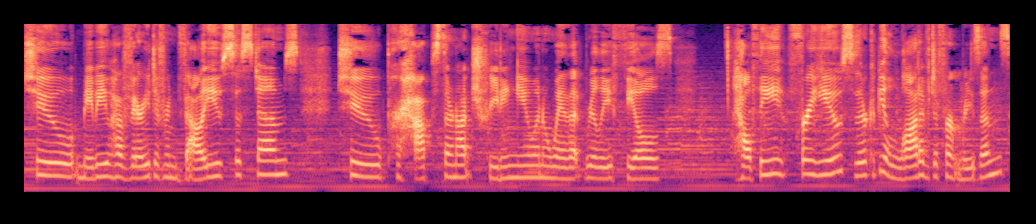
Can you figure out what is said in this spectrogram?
to maybe you have very different value systems to perhaps they're not treating you in a way that really feels healthy for you. So there could be a lot of different reasons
